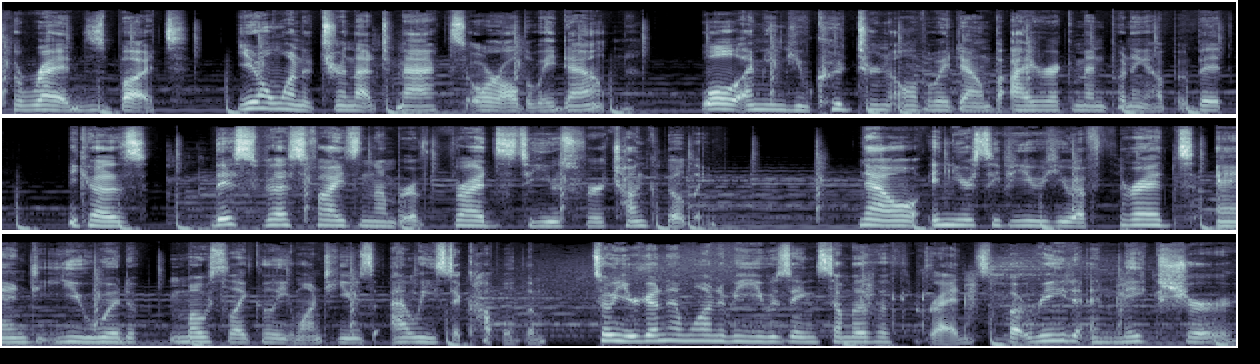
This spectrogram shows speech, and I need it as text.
threads, but you don't want to turn that to max or all the way down. Well, I mean, you could turn it all the way down, but I recommend putting up a bit because this specifies the number of threads to use for chunk building. Now, in your CPU, you have threads, and you would most likely want to use at least a couple of them. So you're going to want to be using some of the threads, but read and make sure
